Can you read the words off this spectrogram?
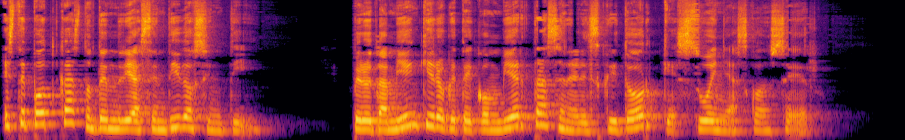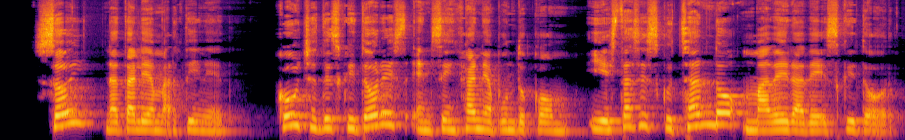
Este podcast no tendría sentido sin ti, pero también quiero que te conviertas en el escritor que sueñas con ser. Soy Natalia Martínez, coach de escritores en senjania.com y estás escuchando Madera de Escritor,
